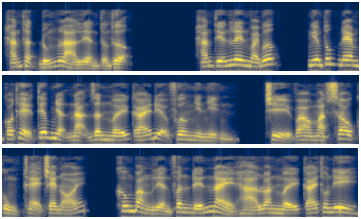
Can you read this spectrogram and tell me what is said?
hắn thật đúng là liền tưởng tượng. Hắn tiến lên vài bước, nghiêm túc đem có thể tiếp nhận nạn dân mấy cái địa phương nhìn nhìn, chỉ vào mặt sau cùng thẻ che nói, không bằng liền phân đến này Hà Loan mấy cái thôn đi.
